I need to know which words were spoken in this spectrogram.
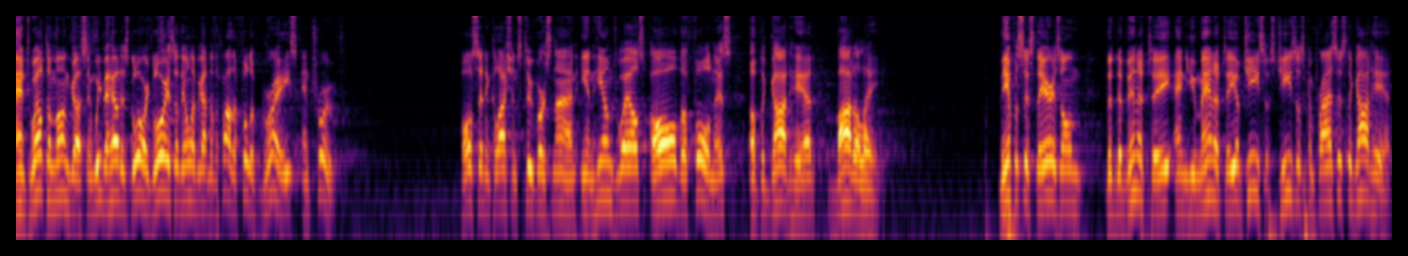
and dwelt among us, and we beheld his glory, glorious of the only begotten of the Father, full of grace and truth." Paul said in Colossians 2, verse 9, In him dwells all the fullness of the Godhead bodily. The emphasis there is on the divinity and humanity of Jesus. Jesus comprises the Godhead.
